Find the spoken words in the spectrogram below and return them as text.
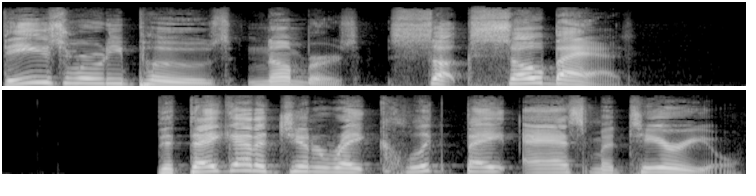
These Rudy Poo's numbers suck so bad that they got to generate clickbait ass material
